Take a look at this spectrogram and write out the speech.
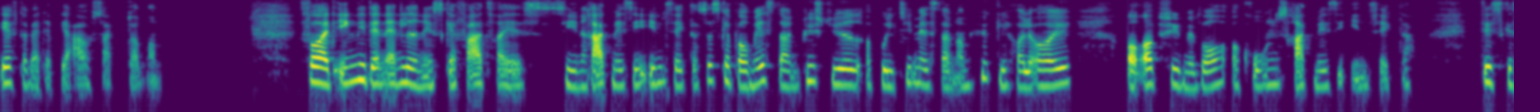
efter hvad der bliver afsagt dom om. For at ingen i den anledning skal fratræde sine retmæssige indtægter, så skal borgmesteren, bystyret og politimesteren omhyggeligt holde øje og opsyn med vor og kronens retmæssige indtægter. Det skal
